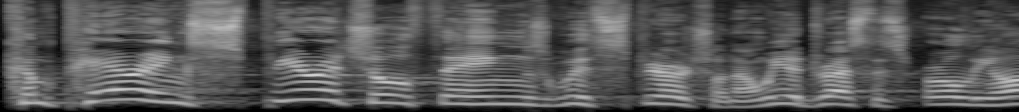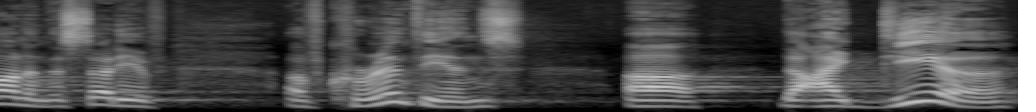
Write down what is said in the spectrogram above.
comparing spiritual things with spiritual. Now, we addressed this early on in the study of, of Corinthians uh, the idea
